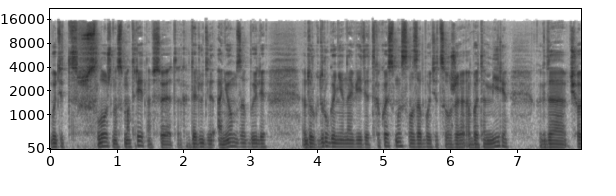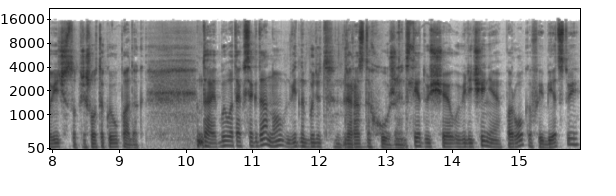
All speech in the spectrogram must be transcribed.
будет сложно смотреть на все это, когда люди о нем забыли, друг друга ненавидят. Какой смысл заботиться уже об этом мире, когда человечество пришло в такой упадок? Да, это было так всегда, но, видно, будет гораздо хуже. Следующее увеличение пороков и бедствий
